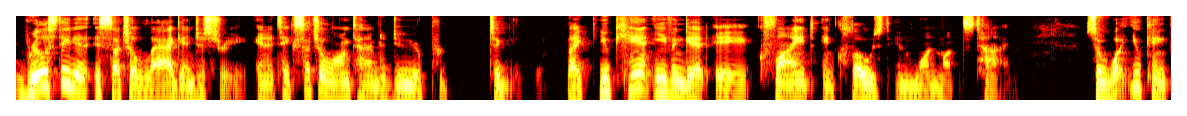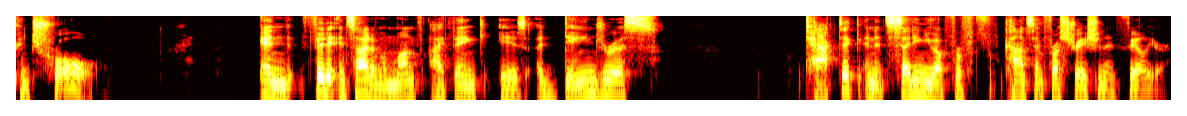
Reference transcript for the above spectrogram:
Real estate is such a lag industry, and it takes such a long time to do your to like you can't even get a client enclosed in one month's time. So what you can control and fit it inside of a month, I think, is a dangerous tactic and it's setting you up for f- constant frustration and failure.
